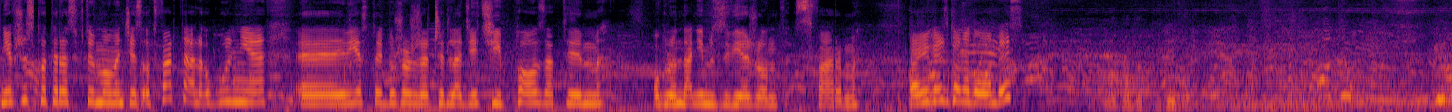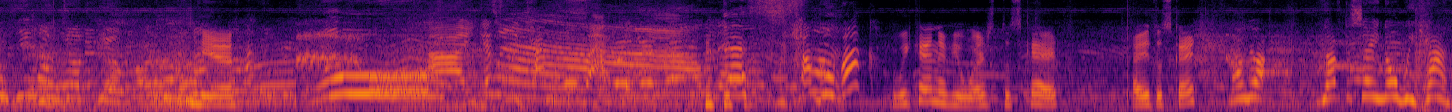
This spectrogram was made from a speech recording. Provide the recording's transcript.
nie wszystko teraz w tym momencie jest otwarte, ale ogólnie e, jest tutaj dużo rzeczy dla dzieci poza tym oglądaniem zwierząt z farm. Are you guys gonna go on this? Look at the people. Yeah. I guess we can go back. We can if you were too scared. Are you too scared? No, no. You have to say no, we can.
